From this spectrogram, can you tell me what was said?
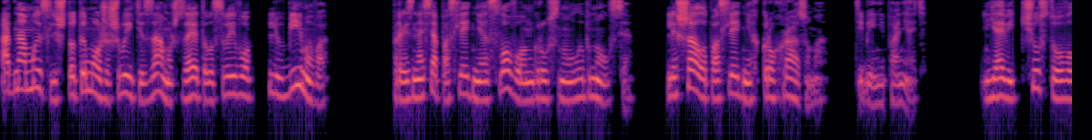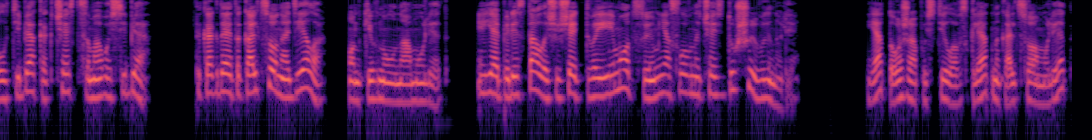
Одна мысль, что ты можешь выйти замуж за этого своего любимого. Произнося последнее слово, он грустно улыбнулся. Лишала последних крох разума. Тебе не понять. Я ведь чувствовал тебя как часть самого себя. Ты когда это кольцо надела, он кивнул на амулет, и я перестал ощущать твои эмоции, у меня словно часть души вынули. Я тоже опустила взгляд на кольцо-амулет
